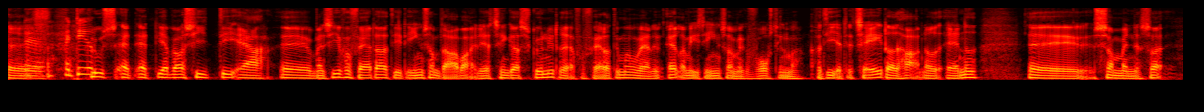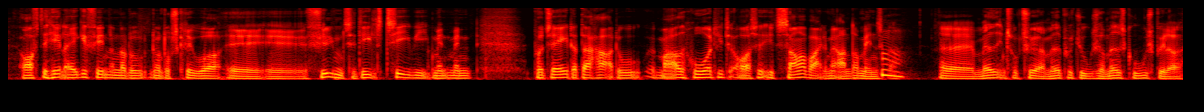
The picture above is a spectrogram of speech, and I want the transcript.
øh, plus, at, at jeg vil også sige, det er, øh, man siger forfatter, det er et ensomt arbejde. Jeg tænker, skønlitterær forfatter, det må være det allermest ensomme, jeg kan forestille mig. Fordi at teatret har noget andet, øh, som man så ofte heller ikke finder, når du, når du skriver øh, øh, film til dels tv, men, men På teater, der har du meget hurtigt også et samarbejde med andre mennesker. Mm. Øh, med instruktører, med producer, med skuespillere.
